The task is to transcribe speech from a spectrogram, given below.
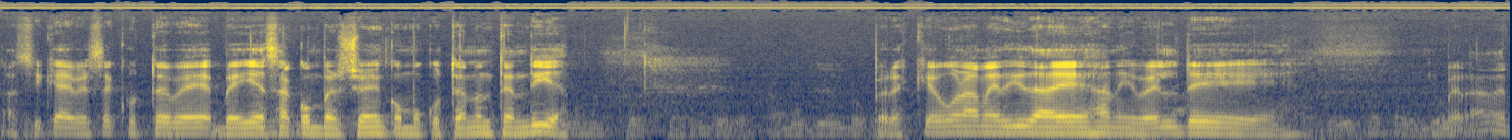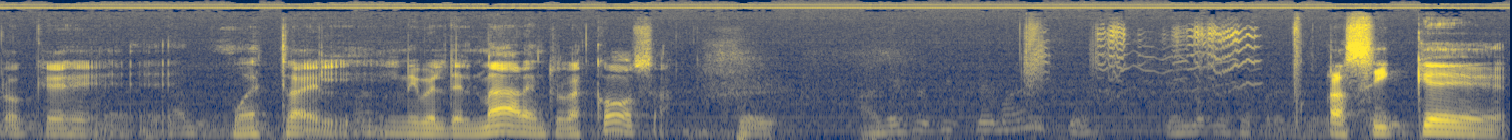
Así que hay veces que usted ve, veía esa conversión y como que usted no entendía. Pero es que una medida es a nivel de, ¿verdad? de lo que muestra el nivel del mar, entre otras cosas. Así que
